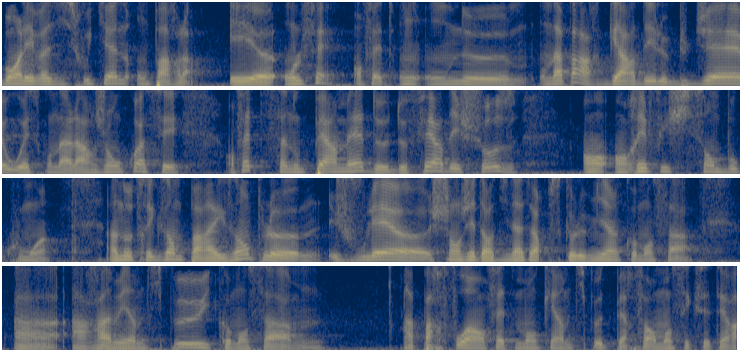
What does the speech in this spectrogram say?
bon allez vas-y ce week-end on part là. Et euh, on le fait en fait. On n'a pas à regarder le budget ou est-ce qu'on a l'argent ou quoi. C'est en fait ça nous permet de, faire des choses en, réfléchissant beaucoup moins. Un autre exemple par exemple euh, je voulais euh, changer d'ordinateur parce que le mien commence à, à, ramer un petit peu. Il commence à à parfois en fait manquer un petit peu de performance, etc.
